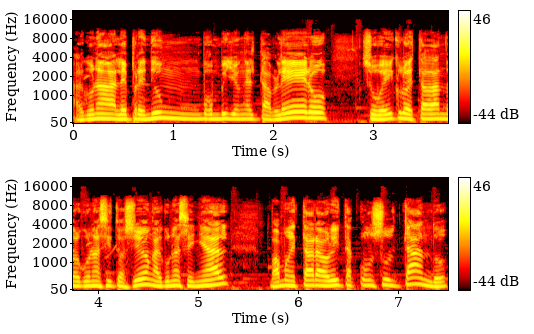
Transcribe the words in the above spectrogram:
alguna le prendió un bombillo en el tablero, su vehículo está dando alguna situación, alguna señal, vamos a estar ahorita consultando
